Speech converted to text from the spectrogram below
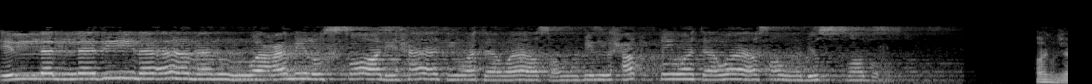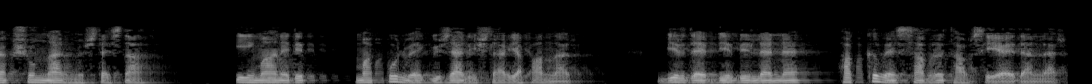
إلا الذين آمنوا وعملوا الصالحات وتواصوا بالحق وتواصوا بالصبر Ancak şunlar müstesna. İman edip makbul ve güzel işler yapanlar, bir de birbirlerine hakkı ve sabrı tavsiye edenler.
